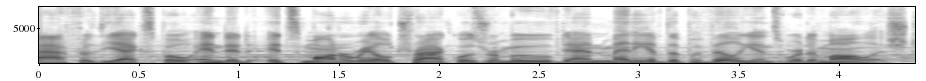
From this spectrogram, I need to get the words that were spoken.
After the expo ended, its monorail track was removed and many of the pavilions were demolished.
